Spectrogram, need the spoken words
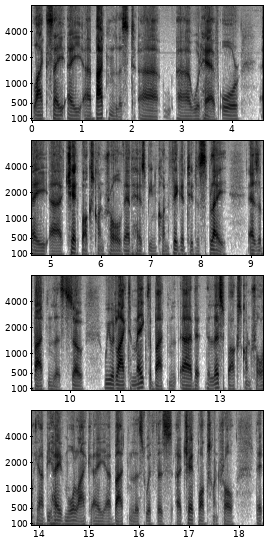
like say a, a button list uh, uh, would have or a uh, checkbox control that has been configured to display as a button list. So we would like to make the button, uh, the, the list box control here behave more like a, a button list with this uh, checkbox control that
